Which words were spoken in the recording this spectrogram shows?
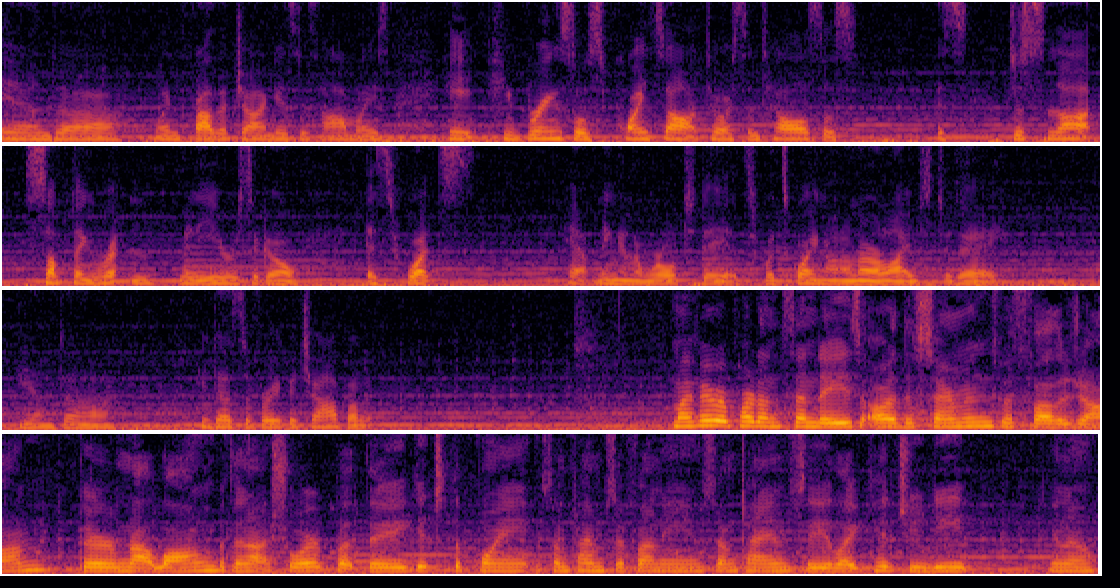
And uh, when Father John gives his homilies, he, he brings those points out to us and tells us it's just not something written many years ago. It's what's happening in the world today. It's what's going on in our lives today. And uh, he does a very good job of it. My favorite part on Sundays are the sermons with Father John. They're not long, but they're not short, but they get to the point. Sometimes they're funny, sometimes they like hit you deep, you know.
